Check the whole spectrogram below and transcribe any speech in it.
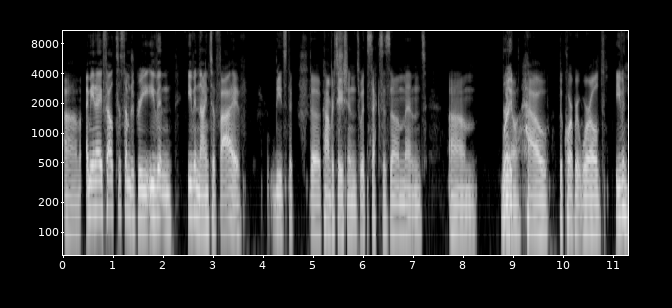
um, I mean, I felt to some degree even even nine to five leads to the conversations with sexism and um, Right. you know how the corporate world even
